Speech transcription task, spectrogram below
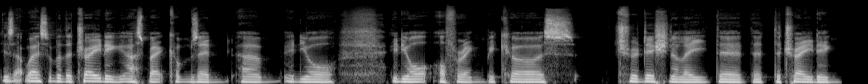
Is that where some of the training aspect comes in um, in your in your offering? Because traditionally, the, the the training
